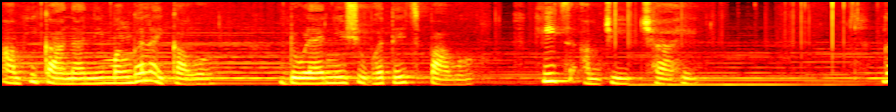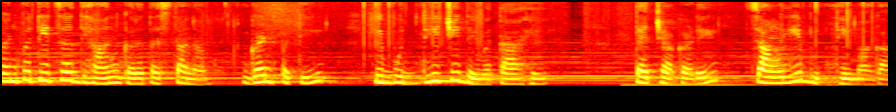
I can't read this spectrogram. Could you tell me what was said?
आम्ही कानांनी मंगल ऐकावं डोळ्यांनी शुभतेच पावं हीच आमची इच्छा आहे. गणपतीचं ध्यान करत असताना गणपती ही बुद्धीची देवता आहे. त्याच्याकडे चांगली बुद्धी मागा.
